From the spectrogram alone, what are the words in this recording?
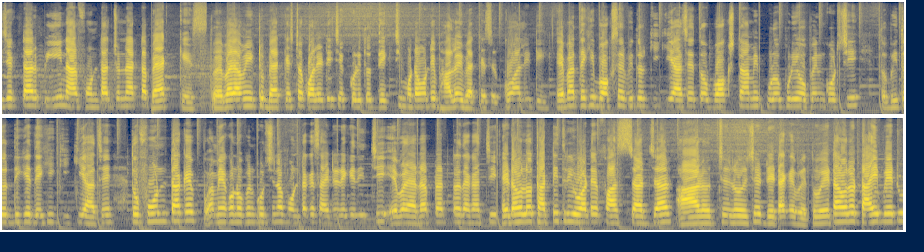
ইজেক্টার পিন আর ফোনটার জন্য একটা ব্যাক কেস তো এবার আমি একটু ব্যাক কেসটা কোয়ালিটি চেক করি। তো দেখছি মোটামুটি ভালোই ব্যাক কেসের কোয়ালিটি এবার দেখি বক্সের ভিতর কি কি আছে। তো বক্সটা আমি পুরোপুরি ওপেন করছি। তো ভিতর দিকে দেখি কি কি আছে। তো ফোনটাকে আমি এখন ওপেন করছি না, ফোনটাকে সাইডে রেখে দিচ্ছি। এবার অ্যাডাপ্টারটা দেখাচ্ছি। এটা হলো থার্টি থ্রি ওয়াটের ফাস্ট চার্জার আর হচ্ছে রয়েছে ডেটা কেবল তো এটা হলো type A to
